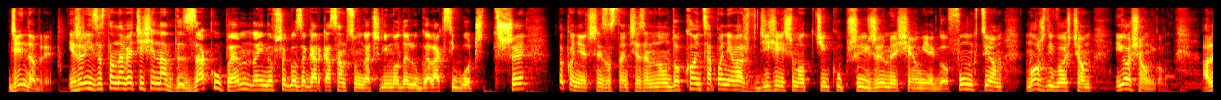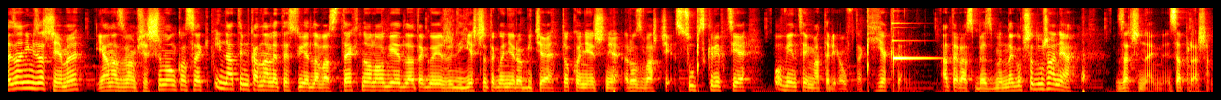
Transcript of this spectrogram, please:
Dzień dobry. Jeżeli zastanawiacie się nad zakupem najnowszego zegarka Samsunga, czyli modelu Galaxy Watch 3, to koniecznie zostańcie ze mną do końca, ponieważ w dzisiejszym odcinku przyjrzymy się jego funkcjom, możliwościom i osiągom. Ale zanim zaczniemy, ja nazywam się Szymon Kosek i na tym kanale testuję dla Was technologię, dlatego jeżeli jeszcze tego nie robicie, to koniecznie rozważcie subskrypcję po więcej materiałów takich jak ten. A teraz bez zbędnego przedłużania, zaczynajmy. Zapraszam.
